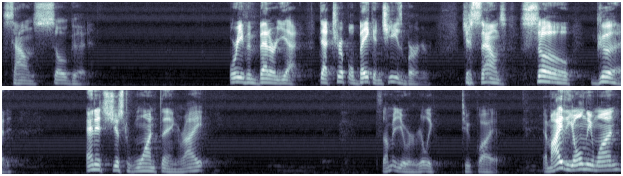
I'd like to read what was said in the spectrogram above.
sounds so good. Or even better yet, that triple bacon cheeseburger just sounds so good. And it's just one thing, right? Some of you are really too quiet. Am I the only one?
